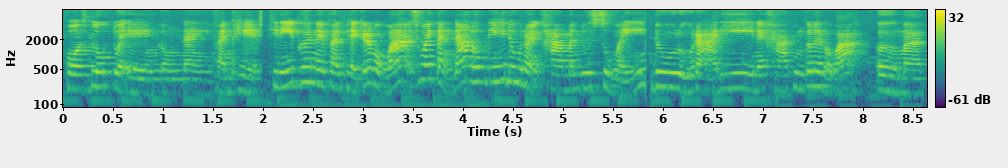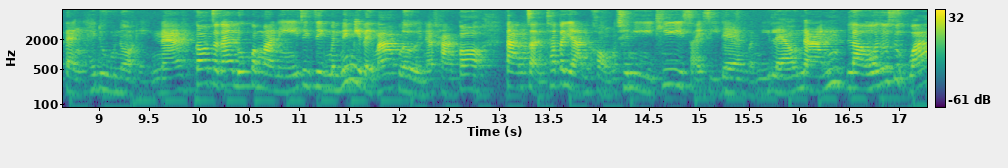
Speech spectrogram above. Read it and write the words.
โพสต์รูปตัวเองลงในแฟนเพจทีนี้เพื่อนในแฟนเพจก็เลยบอกว่าช่วยแต่งหน้าลุคนี้ให้ดูหน่อยค่ะมันดูสวยดูหรูหราดีนะคะ พิมก็เลยแบบว่าเออมาแต่งให้ดูหน่อยนะ ก็จะได้ลุคประมาณนี้จริง ๆ มันไม่มีอะไรมากเลยนะคะ ก็ตามสัญชาตญาณของชนีที่ใส่สีแดงแบบนี้แล้วนั้น เรารู้สึกว่า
